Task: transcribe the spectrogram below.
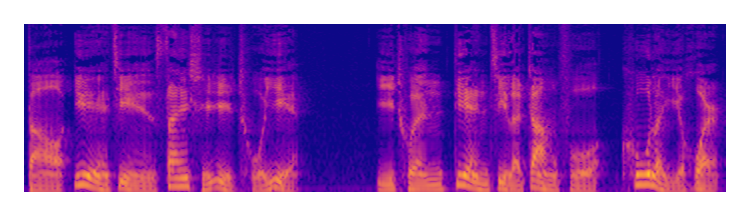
到月近三十日除夜。宜春惦记了丈夫，哭了一会儿，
